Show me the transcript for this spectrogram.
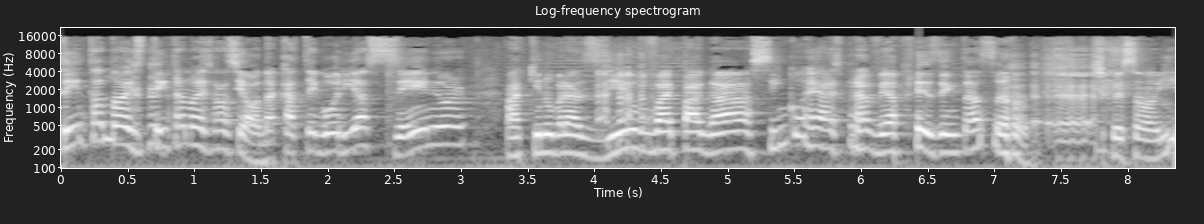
tenta nós, tenta nós falar assim, ó, na categoria sênior aqui no Brasil vai pagar 5 reais pra ver a apresentação. É, tipo, pessoal, ixi,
